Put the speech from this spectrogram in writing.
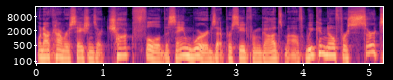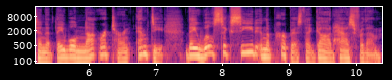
When our conversations are chock full of the same words that proceed from God's mouth, we can know for certain that they will not return empty. They will succeed in the purpose that God has for them.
